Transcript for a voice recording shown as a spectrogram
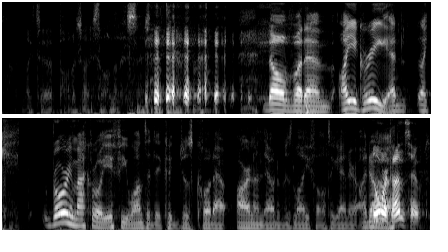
I'd like to apologize to all the listeners. For, no, but um, I agree, and like Rory McIlroy, if he wanted it, could just cut out Ireland out of his life altogether. I don't North know. and south.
